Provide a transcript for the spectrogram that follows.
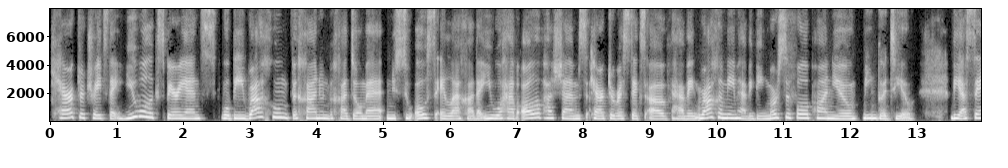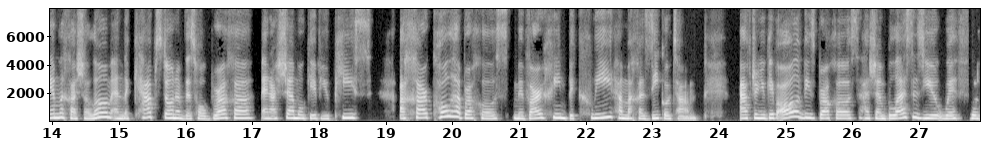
character traits that you will experience will be rachum v'chanun v'chadome nusuos elecha. That you will have all of Hashem's characteristics of having rachamim, having being merciful upon you, being good to you. V'yasem lecha shalom, and the capstone of this whole bracha, and Hashem will give you peace. After you give all of these brachos, Hashem blesses you with the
